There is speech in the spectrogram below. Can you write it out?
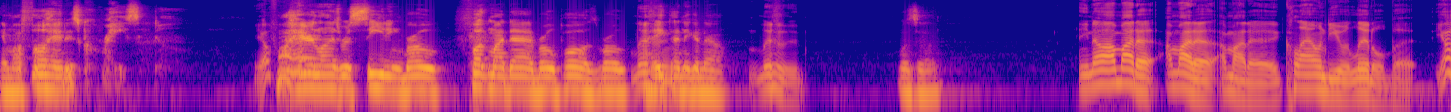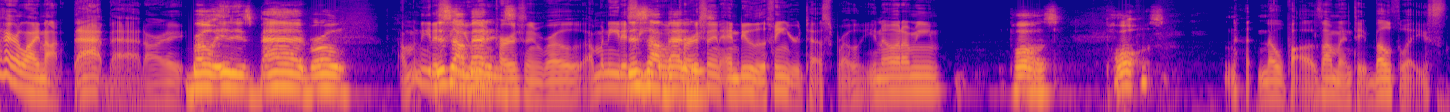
and my forehead is crazy. Dude. Yo, My hairline's receding, bro. Fuck my dad, bro. Pause, bro. I hate that nigga now. Listen, What's up? You know, I might have, I might have, I might have clowned you a little, but your hairline not that bad, all right. Bro, it is bad, bro. I'm gonna need to This is see you bad in person, bro. I'm gonna need to This see you in bad person and do the finger test, bro. You know what I mean? Pause. Pause. no pause. I'm gonna take both ways.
